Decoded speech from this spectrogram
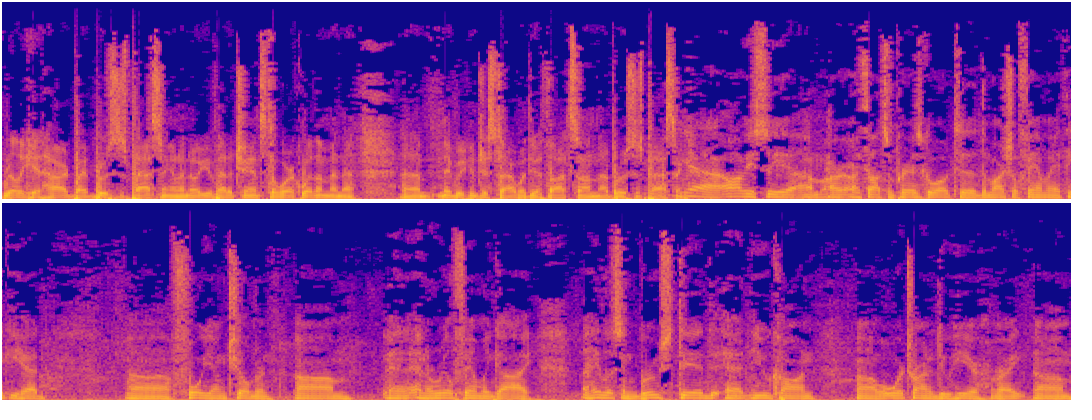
really hit hard by Bruce's passing. And I know you've had a chance to work with him, and um, maybe we can just start with your thoughts on uh, Bruce's passing. Yeah, obviously, um, our, our, thoughts and prayers go out to the Marshall family. I think he had uh, four young children. Um, and, and, a real family guy. Uh, hey, listen, Bruce did at UConn uh, what we're trying to do here, right? Um,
